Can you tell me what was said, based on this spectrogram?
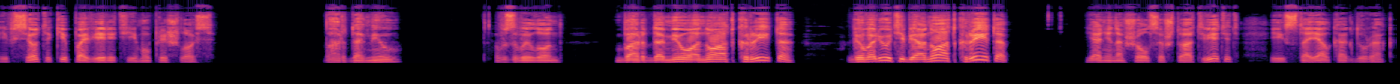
и все-таки поверить ему пришлось. — Бардамю! — взвыл он. — Бардамю, оно открыто! Говорю тебе, оно открыто! Я не нашелся, что ответить, и стоял как дурак.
